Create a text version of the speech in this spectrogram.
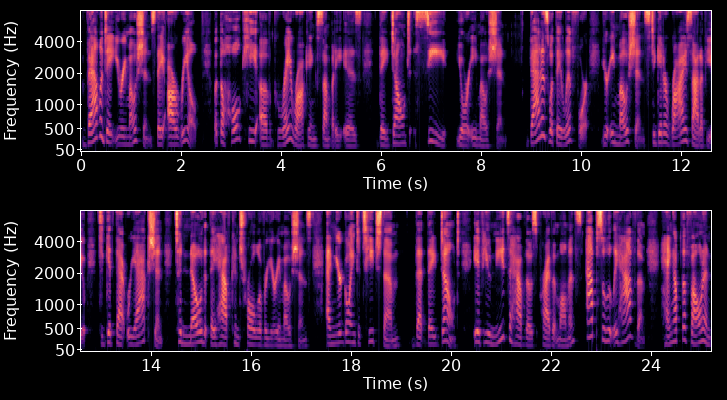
validate your emotions. They are real. But the whole key of gray rocking somebody is they don't see your emotion. That is what they live for your emotions, to get a rise out of you, to get that reaction, to know that they have control over your emotions. And you're going to teach them that they don't. If you need to have those private moments, absolutely have them. Hang up the phone and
